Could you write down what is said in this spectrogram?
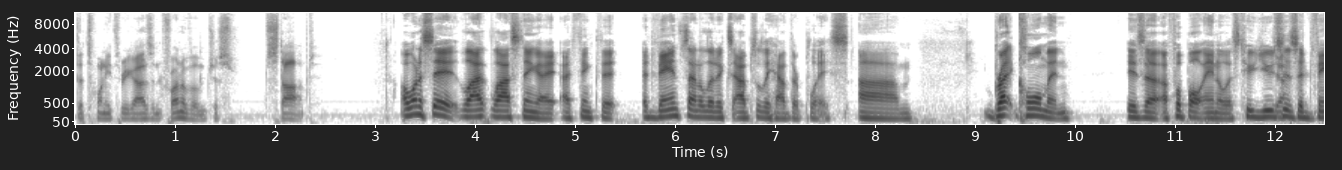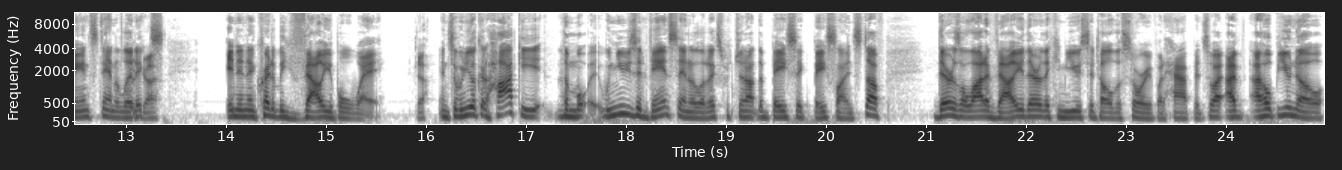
the 23 guys in front of them just stopped. I want to say last thing. I, I think that advanced analytics absolutely have their place. Um, Brett Kollmann is a, a football analyst who uses advanced analytics in an incredibly valuable way. Yeah. And so when you look at hockey, the mo- when you use advanced analytics, which are not the basic baseline stuff, there's a lot of value there that can be used to tell the story of what happened. So I, I've, I hope you know.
